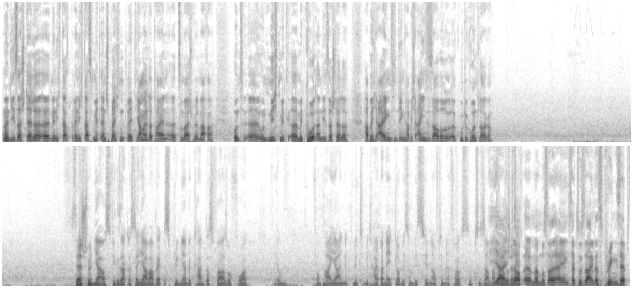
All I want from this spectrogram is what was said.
Und an dieser Stelle, äh, wenn ich das, wenn ich das mit entsprechend mit YAML-Dateien äh, zum Beispiel mache und, äh, und nicht mit, äh, mit Code an dieser Stelle, habe ich eigentlich ein Ding, habe ich eigentlich eine saubere, äh, gute Grundlage. Sehr schön. Ja, aus, wie gesagt, aus der Java-Welt ist Spring ja bekannt. Das war so vor vor ein paar Jahren mit, mit, mit Hibernate, glaube ich, so ein bisschen auf dem Erfolgszug zusammen. Ja, ich glaube, äh, man muss eigentlich dazu sagen, dass Spring selbst,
